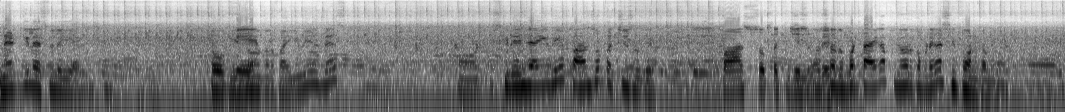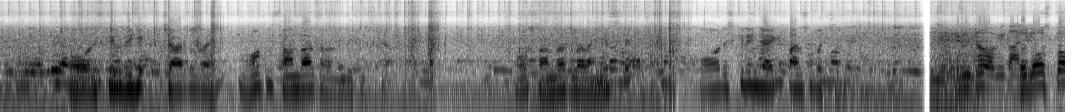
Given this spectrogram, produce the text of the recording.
नेट की लेस में लगी आएगी ओके दोनों तरफ़ आएगी भैया लेस और इसकी रेंज आएगी भैया पाँच सौ पच्चीस रुपये पाँच सौ पच्चीस और रुपये दुपट्टा आएगा प्योर कपड़े का शिफॉन का भैया। और इसके भी देखिए चार कलर आएँगे। बहुत ही शानदार कलर है देखिए इसके। बहुत शानदार कलर आएँगे इसके। और इसकी रेंज आएगी पाँच सौ पच्चीस। तो दोस्तों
